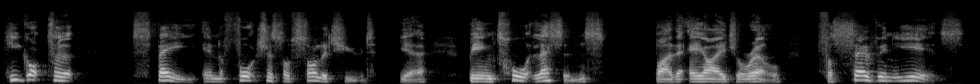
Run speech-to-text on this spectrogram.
he got to stay in the fortress of solitude, yeah, being taught lessons by the AI Jor-El for seven years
